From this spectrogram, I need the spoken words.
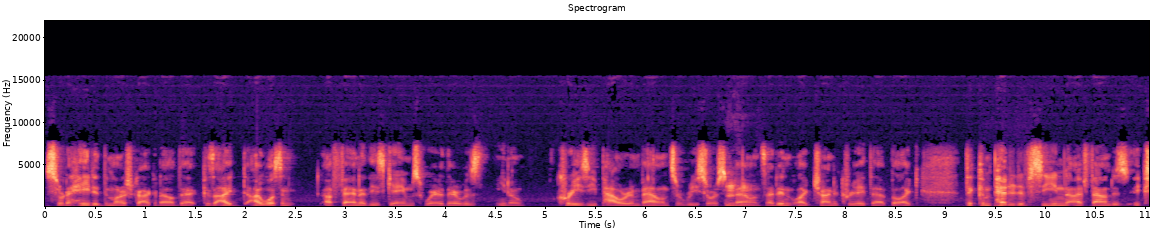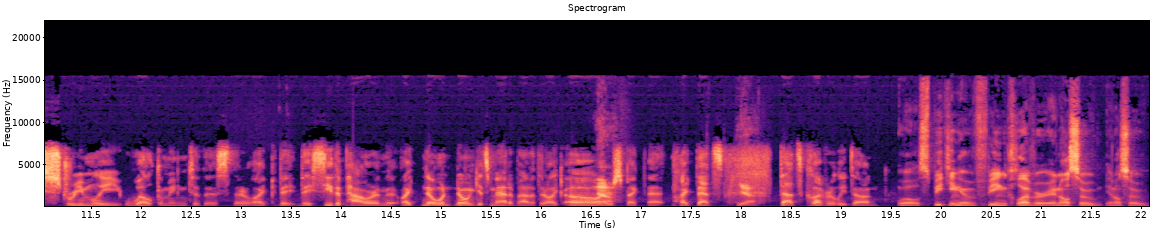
sort of hated the Marsh Crocodile deck because I I wasn't a fan of these games where there was you know crazy power imbalance or resource Mhm. imbalance. I didn't like trying to create that, but like the competitive scene I found is extremely welcoming to this. They're like they, they see the power and they're like no one no one gets mad about it. They're like, "Oh, I respect that." Like that's Yeah. that's cleverly done. Well, speaking of being clever and also and also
